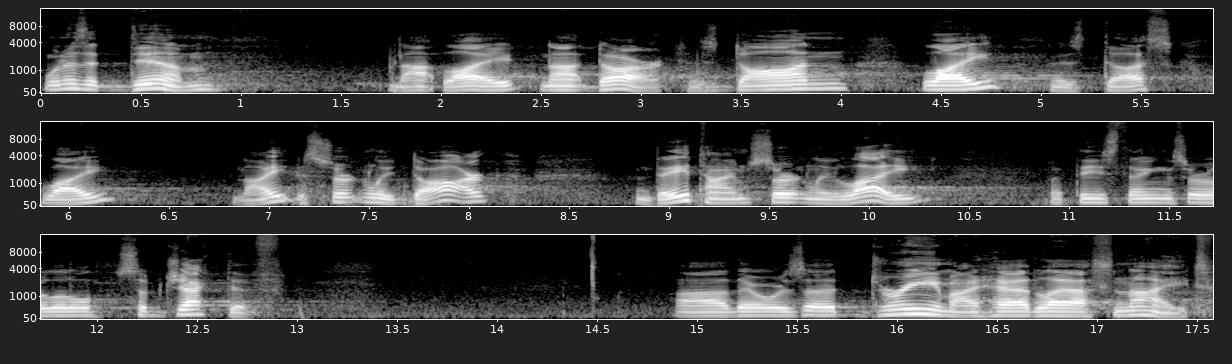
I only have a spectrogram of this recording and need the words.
When is it dim? Not light, not dark. Is dawn light? Is dusk light? Night is certainly dark, and daytime certainly light, but these things are a little subjective. Uh, there was a dream I had last night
